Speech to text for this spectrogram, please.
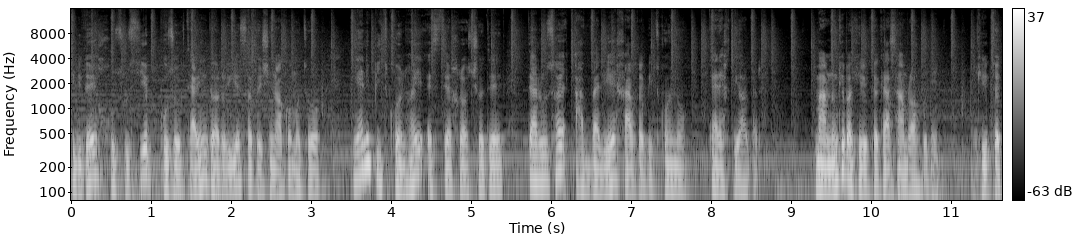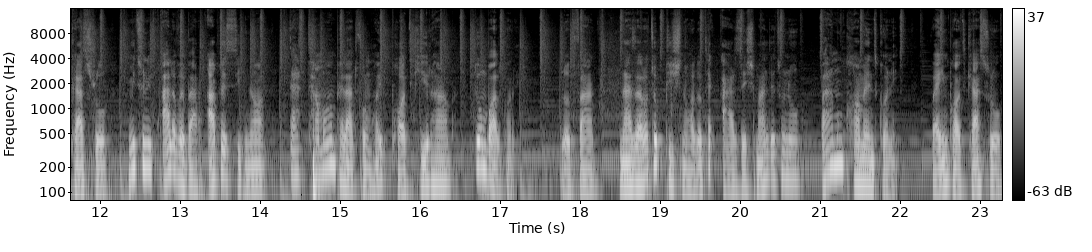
کلیدهای خصوصی بزرگترین دارایی ساتوشی ناکاموتو یعنی بیت کوین های استخراج شده در روزهای اولیه خلق بیت کوین رو در اختیار داره. ممنون که با کریپتوکست همراه بودین. کریپتوکست رو می‌تونید علاوه بر اپ سیگنال در تمام پلتفرم های پادگیر هم دنبال کنید. لطفا نظرات و پیشنهادات ارزشمندتون رو برامون کامنت کنید و این پادکست رو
